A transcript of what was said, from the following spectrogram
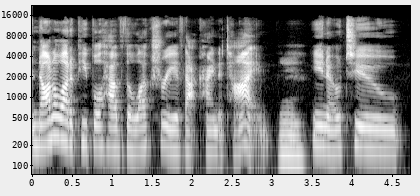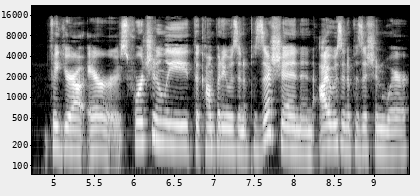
not a lot of people have the luxury of that kind of time, Mm. you know, to figure out errors. Fortunately, the company was in a position and I was in a position where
